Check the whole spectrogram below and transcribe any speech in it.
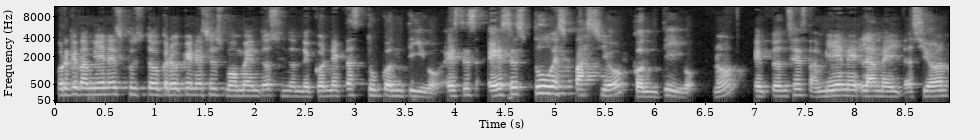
porque también es justo, creo que en esos momentos en donde conectas tú contigo, ese es, ese es tu espacio contigo, ¿no? Entonces también eh, la meditación,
